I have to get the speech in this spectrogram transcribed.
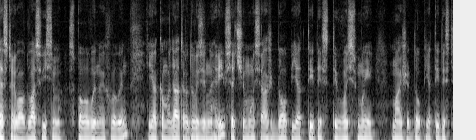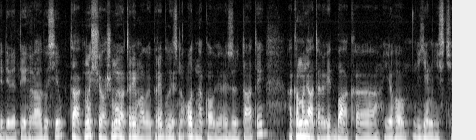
Тест тривав 28,5 хвилин. І акумулятор, друзі, нагрівся чомусь аж до 58, майже до 59 градусів. Так, ну що ж, ми отримали приблизно однакові результати. Акумулятор від бак, е, його ємність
